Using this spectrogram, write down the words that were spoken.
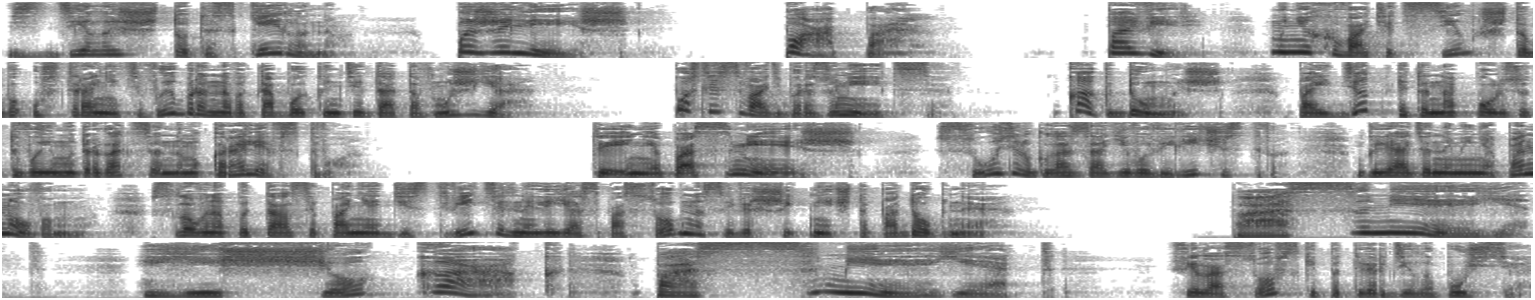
«Сделай что-то с Кейлоном, пожалеешь. Папа!» «Поверь, мне хватит сил, чтобы устранить выбранного тобой кандидата в мужья. После свадьбы, разумеется. Как думаешь, пойдет это на пользу твоему драгоценному королевству?» «Ты не посмеешь!» Сузил глаза его величества, глядя на меня по-новому, словно пытался понять, действительно ли я способна совершить нечто подобное. «Посмеет! Еще как! Посмеет!» Философски подтвердила Буся.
